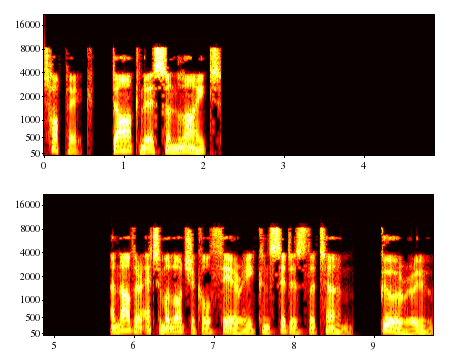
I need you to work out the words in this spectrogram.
Topic: Darkness and light. Another etymological theory considers the term guru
